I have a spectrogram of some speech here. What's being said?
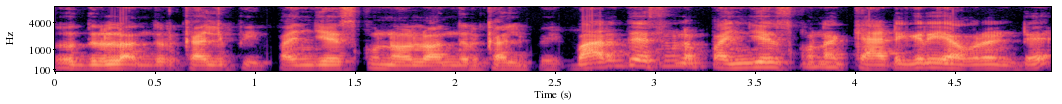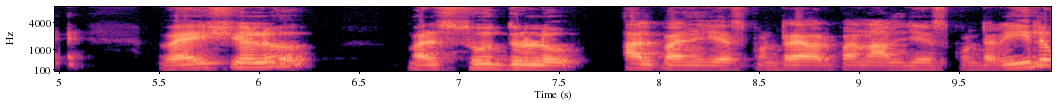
శూద్రులు అందరూ కలిపి పని చేసుకున్న వాళ్ళు అందరూ కలిపి. భారతదేశంలో పని చేసుకున్న కేటగిరీ ఎవరంటే వైశ్యులు మరి శూద్రులు. వాళ్ళు పనులు చేసుకుంటారు ఎవరి పని వాళ్ళు చేసుకుంటారు. వీళ్ళు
